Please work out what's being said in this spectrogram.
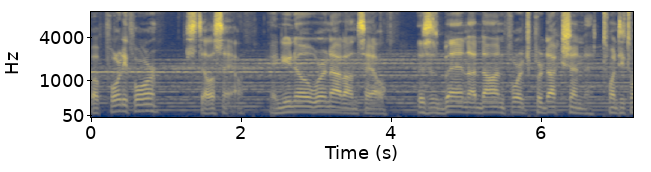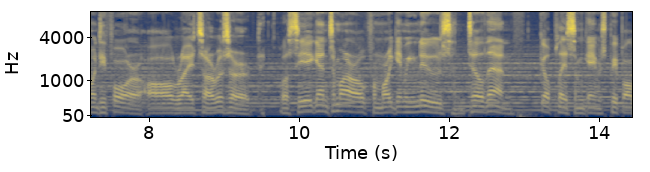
but 44 still a sale. And you know we're not on sale. This has been a Dawn Forge production 2024. All rights are reserved. We'll see you again tomorrow for more gaming news. Until then, go play some games, people.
